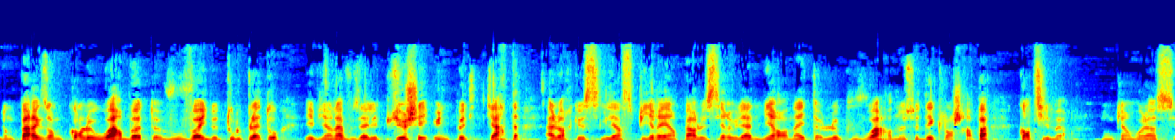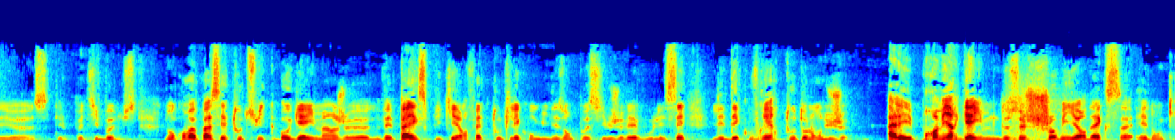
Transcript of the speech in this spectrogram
donc par exemple, quand le Warbot vous void tout le plateau, et eh bien là vous allez piocher une petite carte, alors que s'il est inspiré hein, par le Cerulean Mirror Knight, le pouvoir ne se déclenchera pas quand il meurt. Donc hein, voilà, euh, c'était le petit bonus. Donc on va passer tout de suite au game. Hein. Je ne vais pas expliquer en fait toutes les combinaisons possibles, je vais vous laisser les découvrir tout au long du jeu. Allez, première game de ce Show Me Dex, et donc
